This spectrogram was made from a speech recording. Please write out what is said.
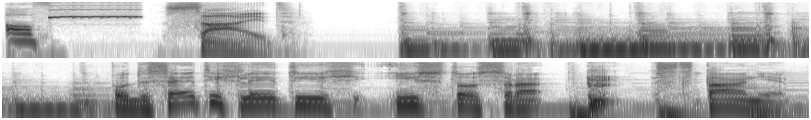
Offside. Po desetih letih isto sra stanje.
